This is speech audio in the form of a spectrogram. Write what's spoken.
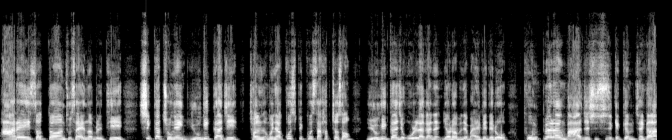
아래에 있었던 두사 에너빌리티 시가총액 6위까지 전 뭐냐 코스피 코스닥 합쳐서 6위까지 올라가는 여러분들 말 그대로 돈벼락 맞으실 수 있게끔 제가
